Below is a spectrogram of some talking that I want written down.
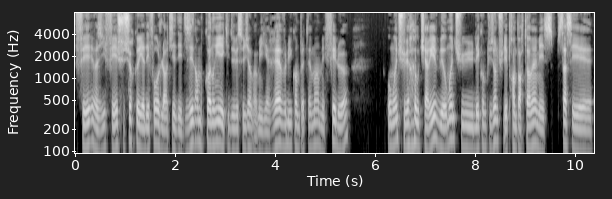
fais vas-y fais je suis sûr qu'il y a des fois où je leur disais des, énormes conneries et qu'ils devaient se dire non mais il rêve lui complètement mais fais-le. Au moins tu verras où tu arrives mais au moins tu les conclusions tu les prends par toi-même et ça c'est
